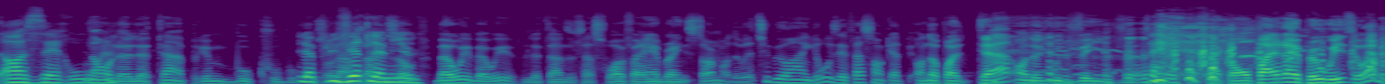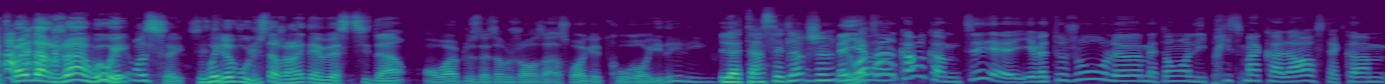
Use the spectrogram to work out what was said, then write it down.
Ah, zéro. Non, hein? le, le temps prime beaucoup, beaucoup. Le sur plus vite, l'argent, le nous mieux. autres. Ben oui, ben oui. Le temps de s'asseoir, faire un brainstorm. On devrait-tu bureau en gros, les effaces sont quatre... On n'a pas le temps, on a le goût de vivre. fait qu'on perd un peu, oui. C'est vrai, mais tu perds de l'argent, oui, oui, on le sait. C'est Oui. très voulu. Cet argent est investi dans. On va avoir plus de temps pour jaser à soir que de courroyer des livres. Le temps, c'est de l'argent. Mais il y a encore comme, tu sais, euh, il y avait toujours, là, mettons, les Prismacolor, c'était comme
